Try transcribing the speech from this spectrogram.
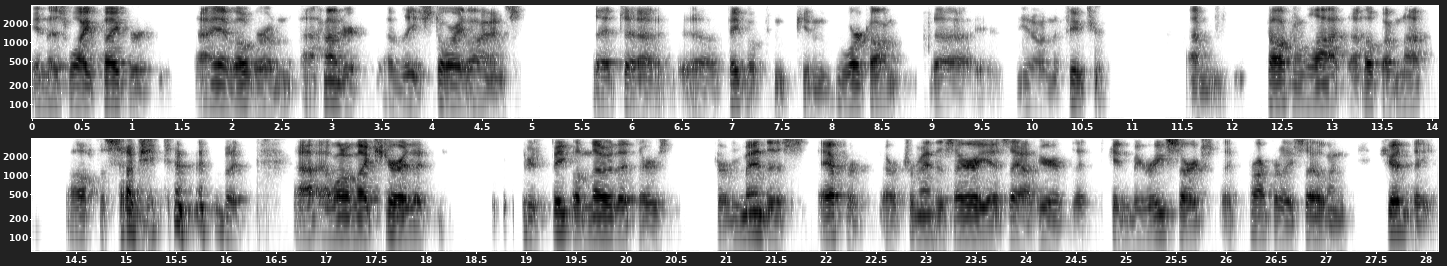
in this white paper i have over a hundred of these storylines that uh, uh, people can, can work on uh, you know in the future I'm talking a lot. I hope I'm not off the subject, but uh, I want to make sure that there's people know that there's tremendous effort or tremendous areas out here that can be researched that properly so and should be.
